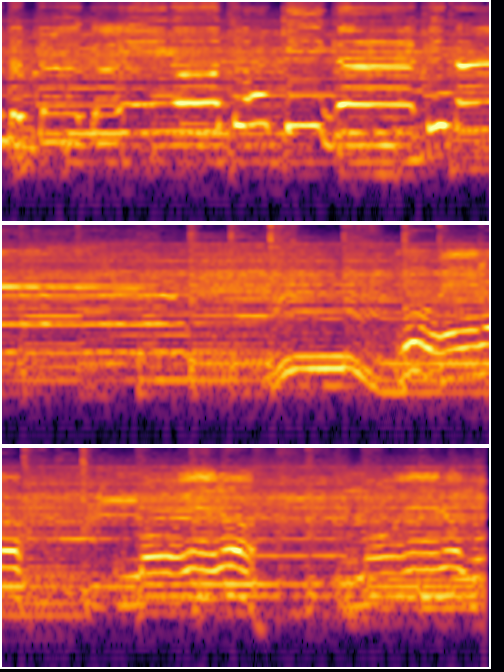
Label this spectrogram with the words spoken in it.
戦いの時が来た。燃えろ燃えろ燃えろ燃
